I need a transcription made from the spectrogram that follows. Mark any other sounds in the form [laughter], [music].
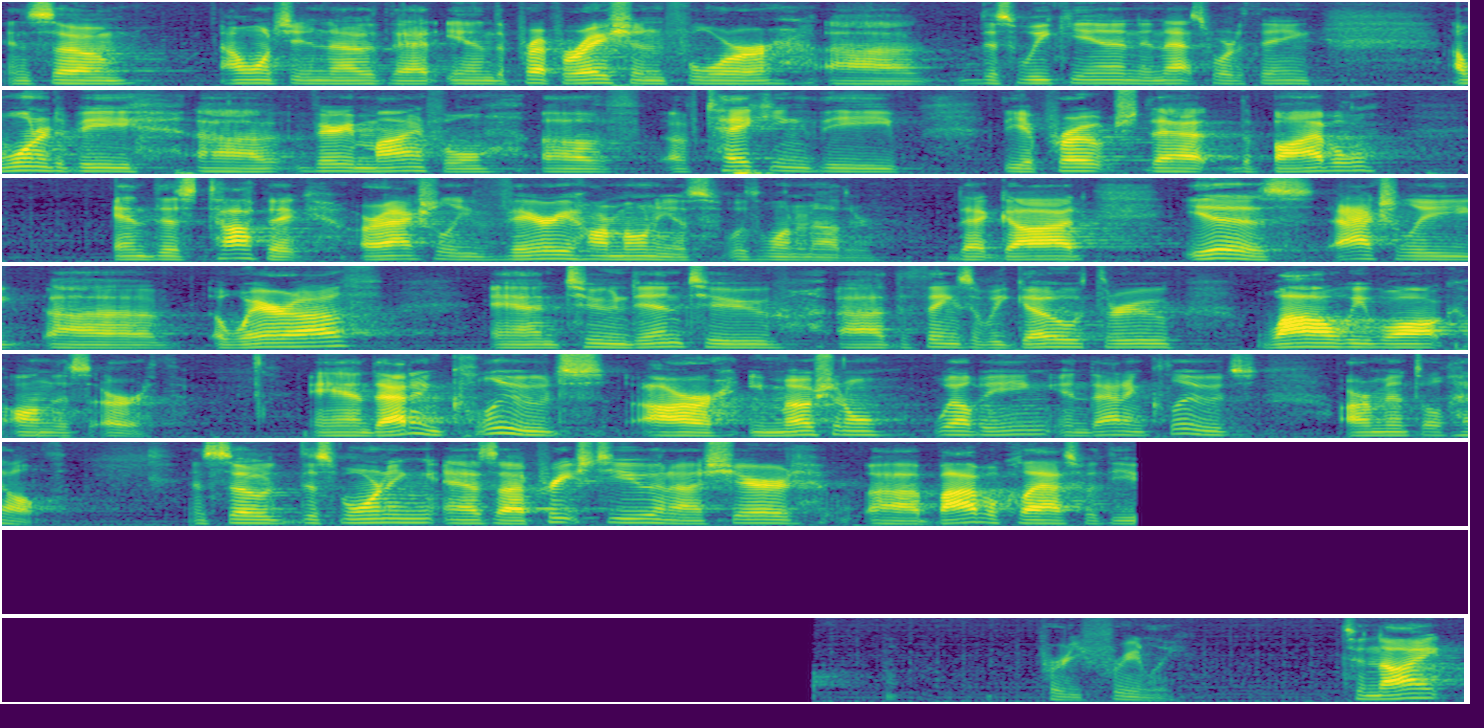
And so I want you to know that in the preparation for uh, this weekend and that sort of thing, I wanted to be uh, very mindful of, of taking the, the approach that the Bible and this topic are actually very harmonious with one another. That God is actually uh, aware of and tuned into uh, the things that we go through while we walk on this earth. And that includes our emotional well being, and that includes our mental health. And so this morning, as I preached to you and I shared uh, Bible class with you, pretty freely. Tonight,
